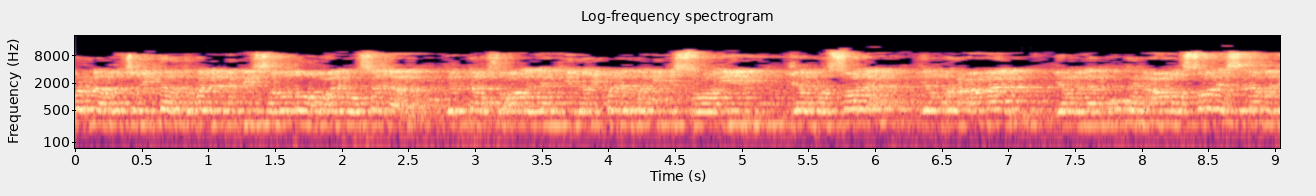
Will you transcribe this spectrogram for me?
pernah bercerita kepada Nabi sallallahu alaihi wasallam tentang seorang lelaki daripada Bani Israel yang bersolat yang beramal yang melakukan amal soleh selama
